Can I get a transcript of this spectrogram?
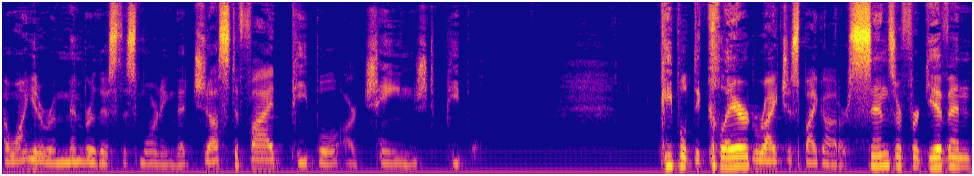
I want you to remember this this morning that justified people are changed people people declared righteous by God. Our sins are forgiven.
